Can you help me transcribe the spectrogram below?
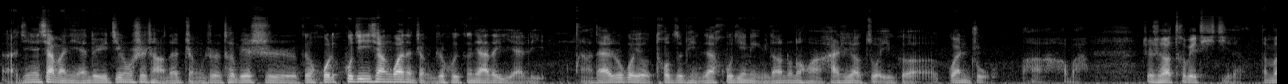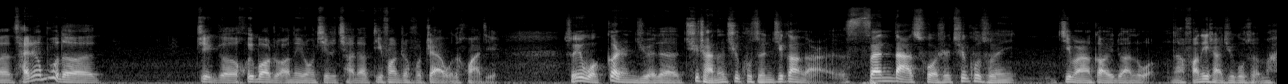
呃，今年下半年对于金融市场的整治，特别是跟互互金相关的整治会更加的严厉啊。大家如果有投资品在互金领域当中的话，还是要做一个关注啊，好吧？这是要特别提及的。那么财政部的这个汇报主要内容，其实强调地方政府债务的化解，所以我个人觉得去产能、去库存、去杠杆三大措施，去库存基本上告一段落，那房地产去库存嘛。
